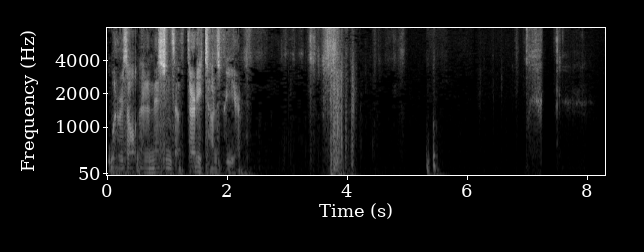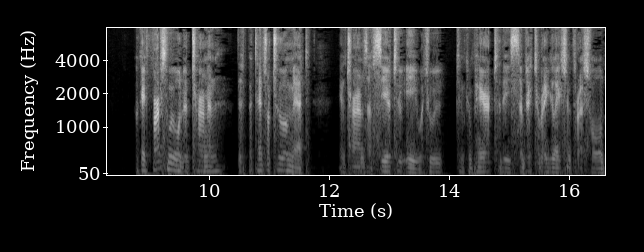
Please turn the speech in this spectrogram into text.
would result in emissions of 30 tons per year. Okay, first we will determine the potential to emit in terms of CO2e, which we can compare to the subject to regulation threshold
